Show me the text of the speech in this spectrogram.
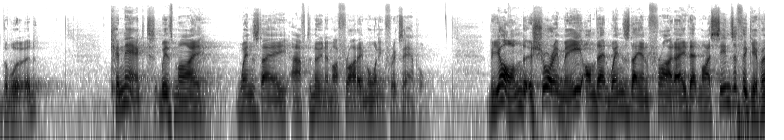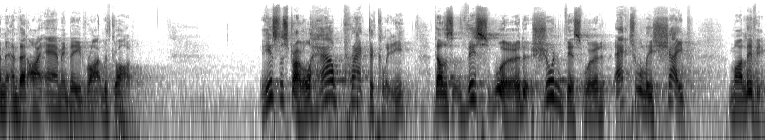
the Word, connect with my Wednesday afternoon and my Friday morning, for example. Beyond assuring me on that Wednesday and Friday that my sins are forgiven and that I am indeed right with God. Here's the struggle how practically does this word, should this word, actually shape my living?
